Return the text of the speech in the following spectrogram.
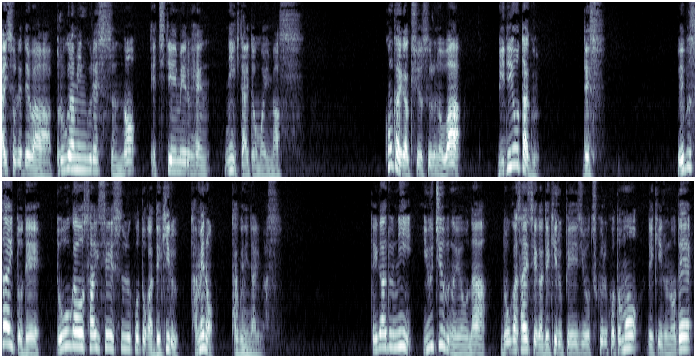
はい、それでは、プログラミングレッスンの HTML 編に行きたいと思います。今回学習するのは、ビデオタグです。ウェブサイトで動画を再生することができるためのタグになります。手軽に YouTube のような動画再生ができるページを作ることもできるので、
